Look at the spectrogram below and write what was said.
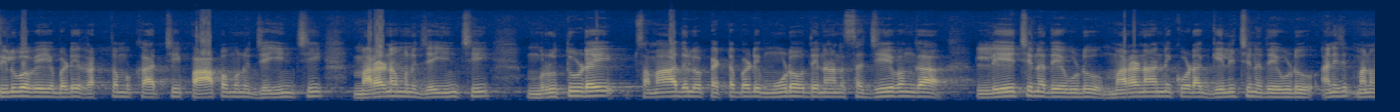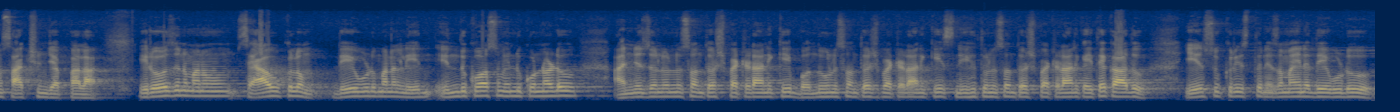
సిలువ వేయబడి రక్తము కార్చి పాపమును జయించి మరణమును జయించి మృతుడై సమాధిలో పెట్టబడి మూడవ దినాన సజీవంగా లేచిన దేవుడు మరణాన్ని కూడా గెలిచిన దేవుడు అని మనం సాక్ష్యం చెప్పాలా? ఈ రోజున మనం సేవకులం దేవుడు మనల్ని ఎందుకోసం ఎన్నుకున్నాడు? అన్యజనులను సంతోషపెట్టడానికి బంధువులను సంతోషపెట్టడానికి స్నేహితులను సంతోషపెట్టడానికి అయితే కాదు. యేసుక్రీస్తు నిజమైన దేవుడు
